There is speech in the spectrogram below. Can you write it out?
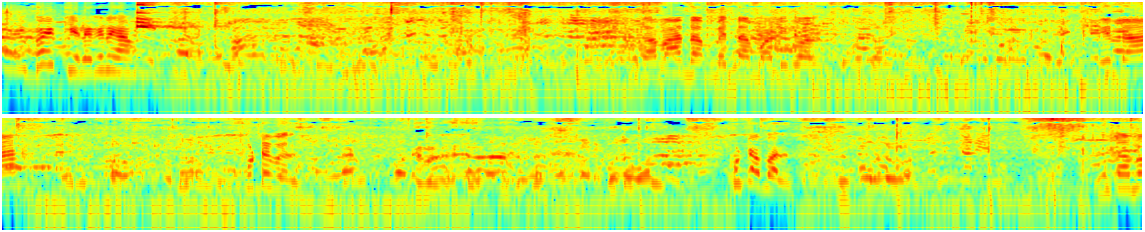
खोइ खोइ खेलेको नि हामी धमाधम यता भलिबल। यता football football football football football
